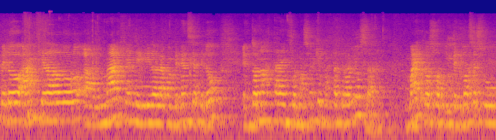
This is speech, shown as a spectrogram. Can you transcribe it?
pero han quedado al margen debido a la competencia de los en torno a esta información que es bastante valiosa. Microsoft intentó hacer su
